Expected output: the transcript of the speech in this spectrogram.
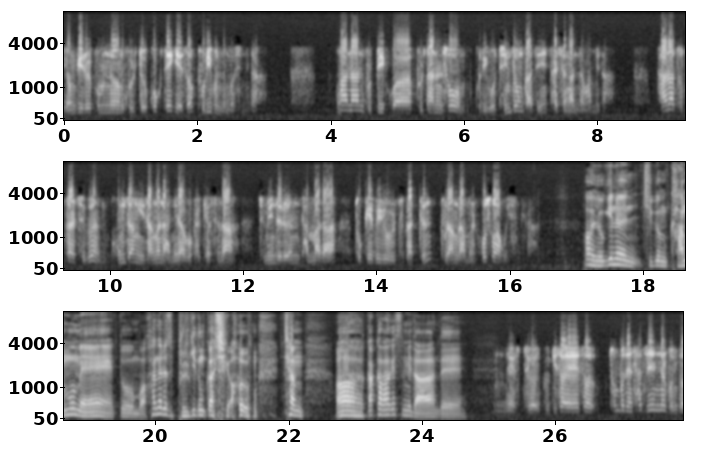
연기를 뿜는 굴뚝 꼭대기에서 불이 붙는 것입니다. 환한 불빛과 불타는 소음 그리고 진동까지 발생한다고 합니다. 하나토탈 측은 공장 이상은 아니라고 밝혔으나 주민들은 밤마다 도깨비 불 같은 불안감을 호소하고 있습니다. 아 여기는 지금 가뭄에 또 뭐 하늘에서 불기둥까지 어우 참 아 깝깝하겠습니다. 네. 음, 네, 제가 그 기사에서 첨부된 사진을 보니까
